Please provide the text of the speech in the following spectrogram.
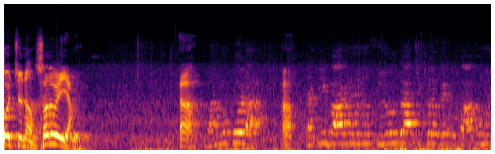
వచనం சதுவையா ஆ మనము కూడా ஆ ప్రతి భారమును సులువుగా చిక్కుల పెట్టు పాపమును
